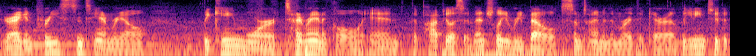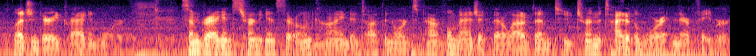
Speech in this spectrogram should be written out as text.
The dragon priests in Tamriel became more tyrannical, and the populace eventually rebelled sometime in the Merithic era, leading to the legendary Dragon War. Some dragons turned against their own kind and taught the Nords powerful magic that allowed them to turn the tide of the war in their favor.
